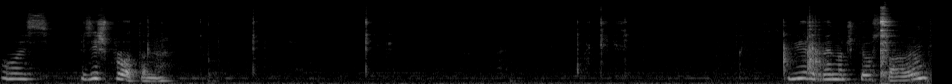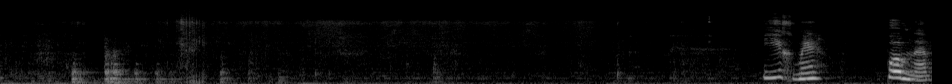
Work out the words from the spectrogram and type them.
Ось зі шпротами. Дві рибиночки оставимо. Їх ми помнемо.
